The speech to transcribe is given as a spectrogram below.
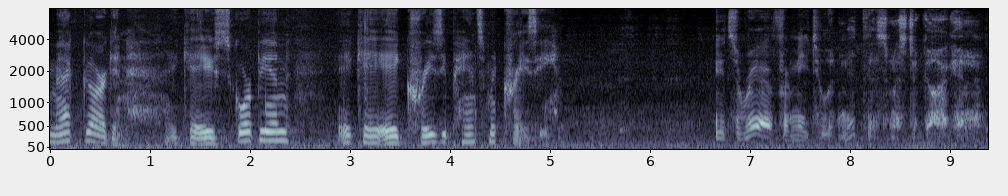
Mac Gargan, aka Scorpion, aka Crazy Pants McCrazy. It's rare for me to admit this, Mr. Gargan.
